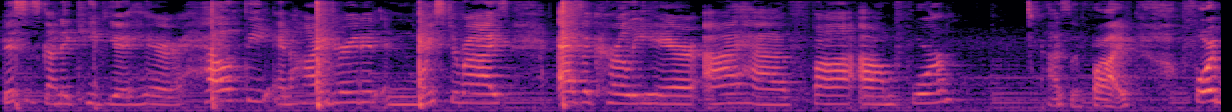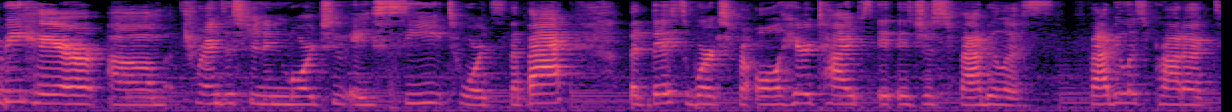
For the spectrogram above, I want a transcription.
This is gonna keep your hair healthy and hydrated and moisturized. As a curly hair, I have five, um, four, I said five, 4B hair, um, transitioning more to a C towards the back, but this works for all hair types. It is just fabulous fabulous product.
